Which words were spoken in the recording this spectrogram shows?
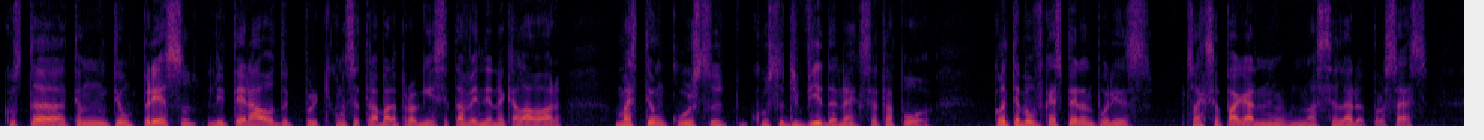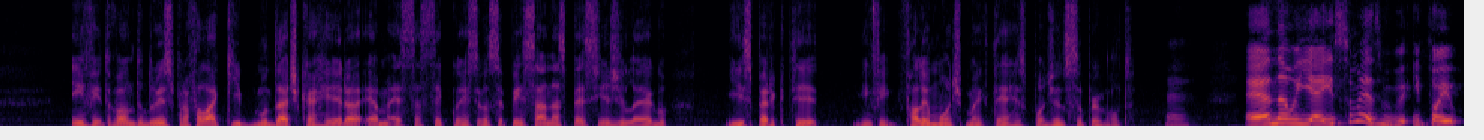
custa, tem um, tem um preço, literal, do- porque quando você trabalha para alguém, você tá vendendo naquela hora, mas tem um custo, custo de vida, né? Que você tá, pô, quanto tempo eu vou ficar esperando por isso? Só que se eu pagar, não, não acelera o processo? Enfim, tô falando tudo isso para falar que mudar de carreira é essa sequência. Você pensar nas pecinhas de Lego e espero que te, enfim, falei um monte, mas que tenha respondido essa pergunta. É, não, e é isso mesmo. E foi,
